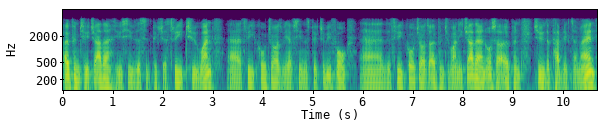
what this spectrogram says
open to each other. You see this in picture three, two, one. Uh, three courtyards. We have seen this picture before. Uh, the three courtyards open to one each other and also open to the public domain.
